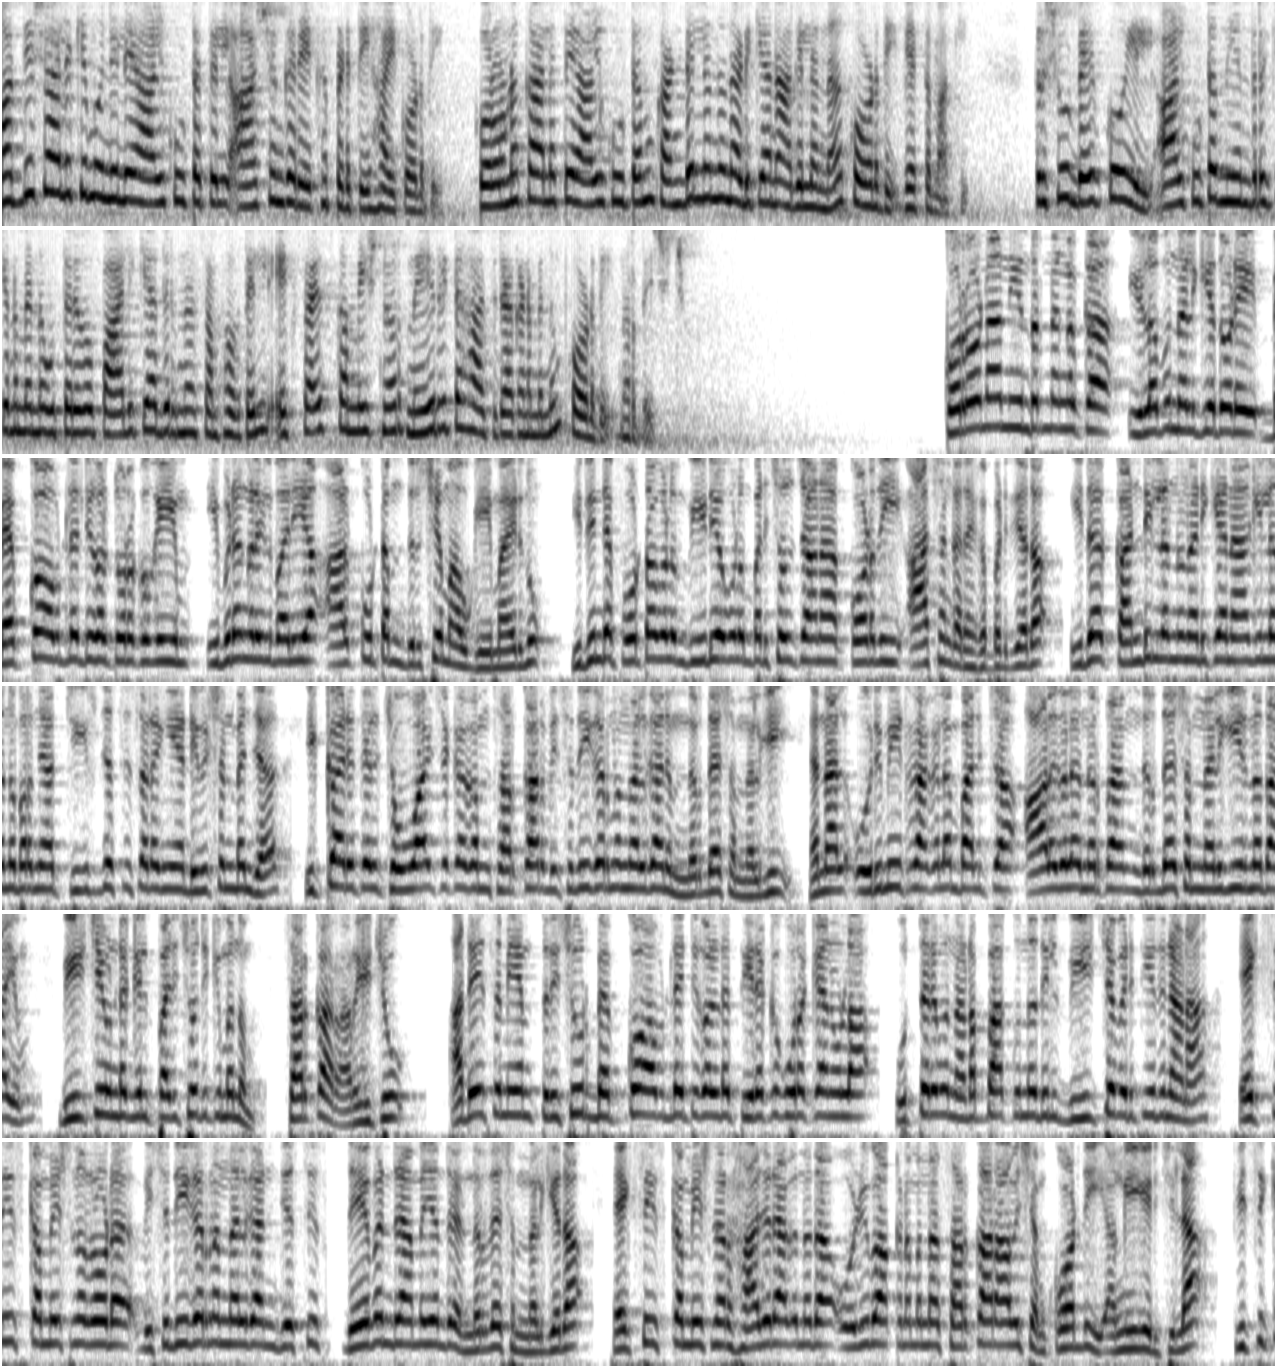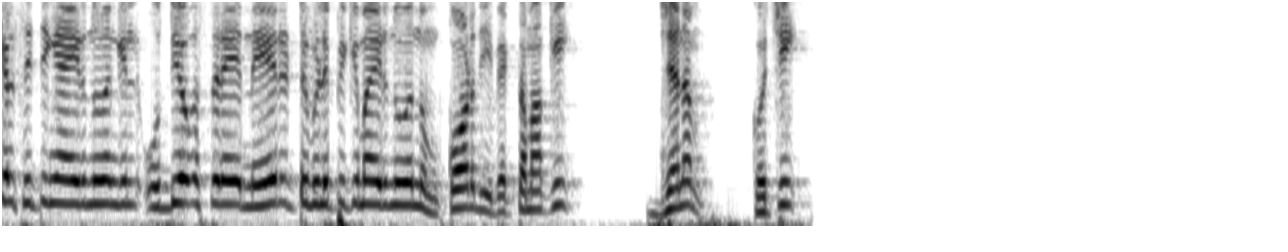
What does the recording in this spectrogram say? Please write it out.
മദ്യശാലയ്ക്ക് മുന്നിലെ ആൾക്കൂട്ടത്തിൽ ആശങ്ക രേഖപ്പെടുത്തി ഹൈക്കോടതി. കൊറോണ കാലത്തെ ആൾക്കൂട്ടം കണ്ടില്ലെന്ന് നടിക്കാനാകില്ലെന്ന് കോടതി വ്യക്തമാക്കി. തൃശൂർ ബേവ്കോയിൽ ആൾക്കൂട്ടം നിയന്ത്രിക്കണമെന്ന ഉത്തരവ് പാലിക്കാതിരുന്ന സംഭവത്തിൽ എക്സൈസ് കമ്മീഷണർ നേരിട്ട് ഹാജരാകണമെന്നും കോടതി നിർദ്ദേശിച്ചു. കൊറോണ നിയന്ത്രണങ്ങൾക്ക് ഇളവ് നൽകിയതോടെ ബെപ്കോ ഔട്ട്ലെറ്റുകൾ തുറക്കുകയും ഇവിടങ്ങളിൽ വലിയ ആൾക്കൂട്ടം ദൃശ്യമാവുകയുമായിരുന്നു. ഇതിന്റെ ഫോട്ടോകളും വീഡിയോകളും പരിശോധിച്ചാണ് കോടതി ആശങ്ക രേഖപ്പെടുത്തിയത്. ഇത് കണ്ടില്ലെന്ന് നടിക്കാനാകില്ലെന്ന് പറഞ്ഞ ചീഫ് ജസ്റ്റിസ് അടങ്ങിയ ഡിവിഷൻ ബെഞ്ച് ഇക്കാര്യത്തിൽ ചൊവ്വാഴ്ചക്കകം സർക്കാർ വിശദീകരണം നൽകാനും നിർദ്ദേശം നൽകി. എന്നാൽ ഒരു മീറ്റർ അകലം പാലിച്ച ആളുകളെ നിർത്താൻ നിർദ്ദേശം നൽകിയിരുന്നതായും വീഴ്ചയുണ്ടെങ്കിൽ പരിശോധിക്കുമെന്നും സർക്കാർ അറിയിച്ചു. അതേസമയം തൃശൂർ ബെപ്കോ ഔട്ട്ലെറ്റുകളുടെ തിരക്ക് കുറയ്ക്കാനുള്ള ഉത്തരവ് നടപ്പാക്കുന്നതിൽ വീഴ്ച വരുത്തിയതിനാണ് എക്സൈസ് കമ്മീഷണറോട് വിശദീകരണം നൽകാൻ ജസ്റ്റിസ് ദേവൻ രാമചന്ദ്രൻ നിർദ്ദേശം നൽകിയത്. എക്സൈസ് കമ്മീഷണർ ഹാജരാകുന്നത് ഒഴിവാക്കണമെന്ന സർക്കാർ ആവശ്യം കോടതി അംഗീകരിച്ചില്ല. ഫിസിക്കൽ സിറ്റിംഗ് ആയിരുന്നുവെങ്കിൽ ഉദ്യോഗസ്ഥരെ നേരിട്ട് വിളിപ്പിക്കുമായിരുന്നുവെന്നും കോടതി വ്യക്തമാക്കി. ജനം കൊച്ചി.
